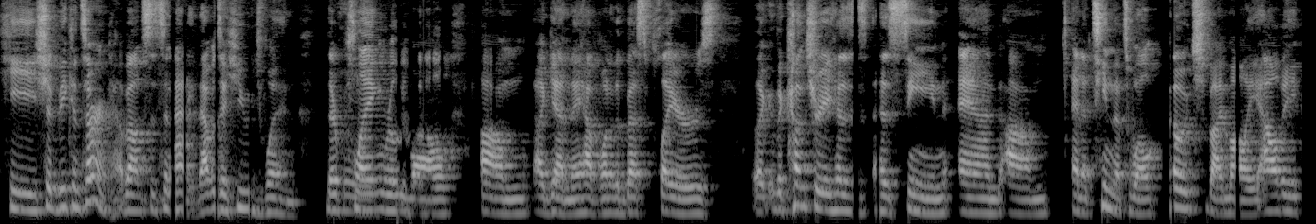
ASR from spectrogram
he should be concerned about Cincinnati. That was a huge win. They're Mhm. playing really well. Um, again, they have one of the best players like the country has has seen, and um, and a team that's well coached by Molly Alvey.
